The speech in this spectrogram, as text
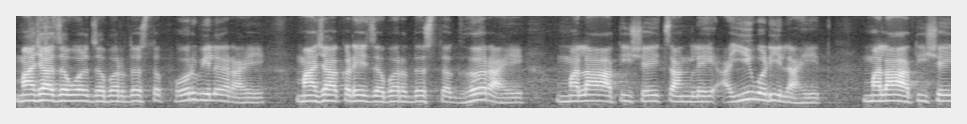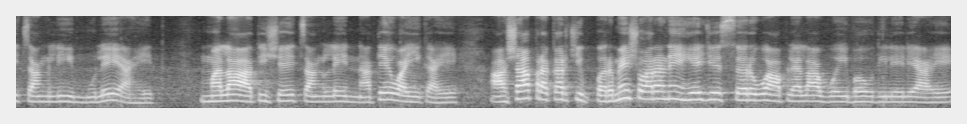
माझ्याजवळ जबरदस्त फोर व्हीलर आहे. माझ्याकडे जबरदस्त घर आहे. मला अतिशय चांगले आई वडील आहेत. मला अतिशय चांगली मुले आहेत. मला अतिशय चांगले नातेवाईक आहे. अशा प्रकारची परमेश्वराने हे जे सर्व आपल्याला वैभव दिलेले आहे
